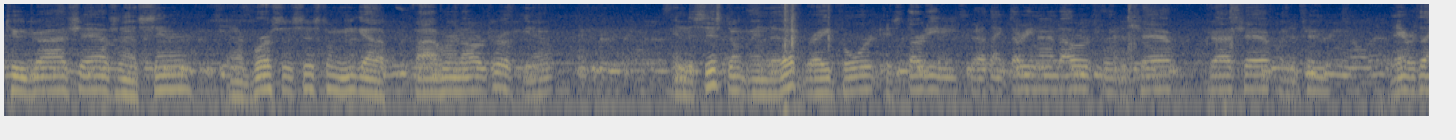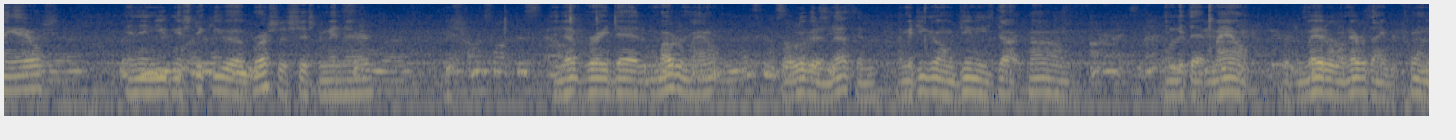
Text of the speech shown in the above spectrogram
two drive shafts, and a center, and a brushless system. You got a five hundred dollar truck, you know. And the system and the upgrade for it is thirty, I think thirty nine dollars for the shaft, drive shaft, and the two, and everything else. And then you can stick you a brushless system in there and upgrade that motor mount for a little bit of nothing. I mean, you can go on Jenny's.com and get that mount with the metal and everything for 20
